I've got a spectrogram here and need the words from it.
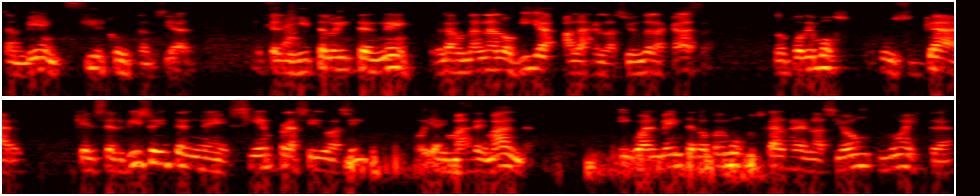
también circunstancial, porque Exacto. dijiste lo de internet, ¿verdad? una analogía a la relación de la casa. No podemos juzgar que el servicio de internet siempre ha sido así. Hoy hay más demanda. Igualmente, no podemos juzgar la relación nuestra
